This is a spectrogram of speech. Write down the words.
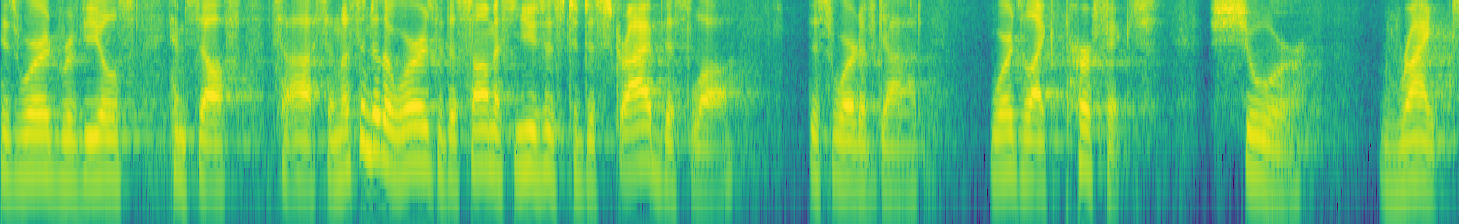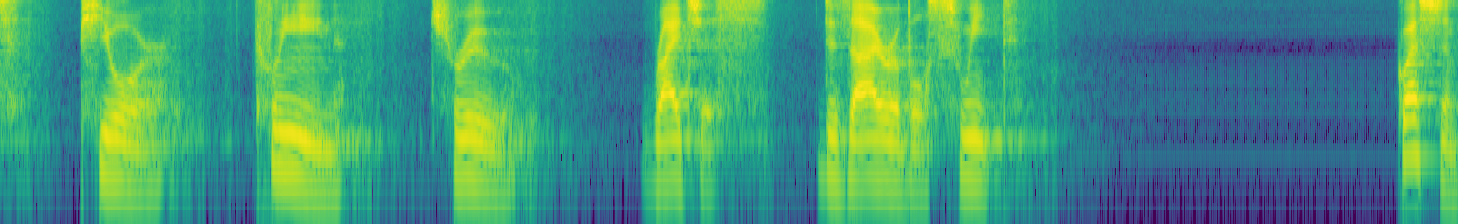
His word reveals himself to us. And listen to the words that the psalmist uses to describe this law, this word of God. Words like perfect, sure, right, pure, clean, true, righteous, desirable, sweet. Question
